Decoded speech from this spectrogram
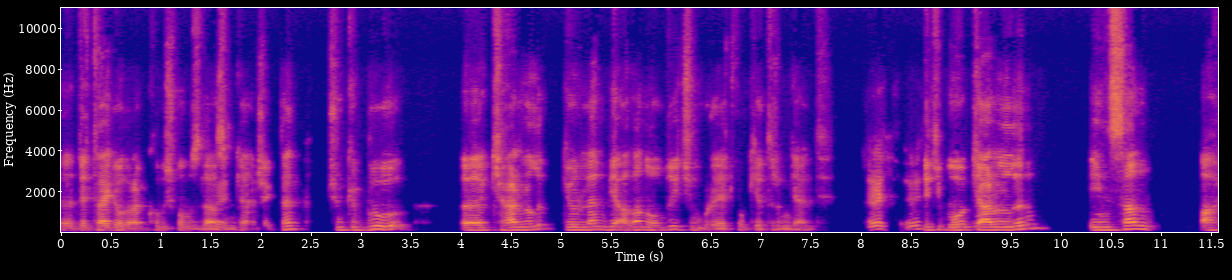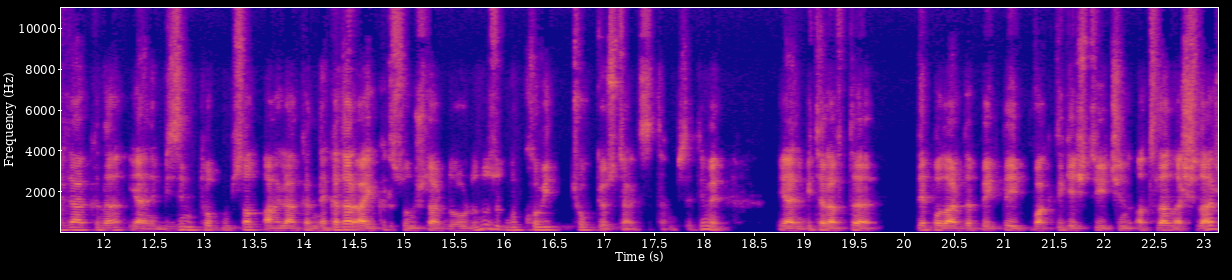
e, detaylı olarak konuşmamız lazım evet. gerçekten. Çünkü bu e, karlılık görülen bir alan olduğu için buraya çok yatırım geldi. Evet, evet. Peki bu karlılığın insan ahlakına yani bizim toplumsal ahlaka ne kadar aykırı sonuçlar doğurduğunu bu Covid çok gösterdi zaten bize değil mi? Yani bir tarafta depolarda bekleyip vakti geçtiği için atılan aşılar,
